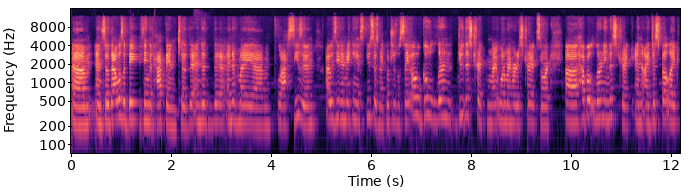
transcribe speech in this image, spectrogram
Um, and so that was a big thing that happened to the end of the end of my um, last season. I was even making excuses. My coaches will say, "Oh, go learn, do this trick, my, one of my hardest tricks," or uh, "How about learning this trick?" And I just felt like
